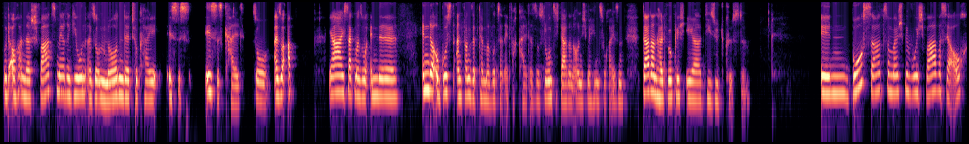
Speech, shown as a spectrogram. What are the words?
Und auch an der Schwarzmeerregion, also im Norden der Türkei, ist es, ist es kalt. So, also ab, ja, ich sag mal so Ende, Ende August, Anfang September wird es dann einfach kalt. Also es lohnt sich da dann auch nicht mehr hinzureisen. Da dann halt wirklich eher die Südküste. In Bursa zum Beispiel, wo ich war, was ja auch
